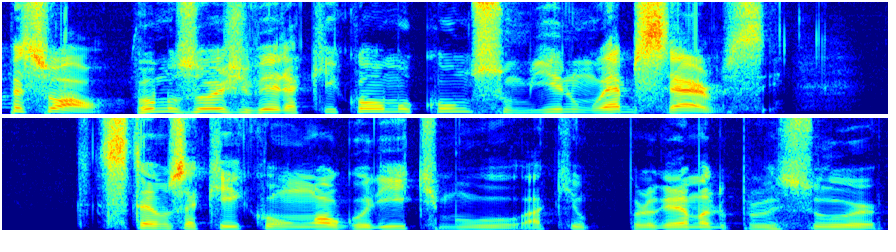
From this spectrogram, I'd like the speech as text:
pessoal, vamos hoje ver aqui como consumir um web service. Estamos aqui com um algoritmo, aqui o programa do professor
